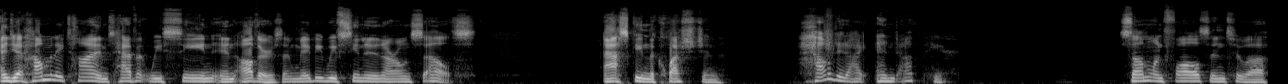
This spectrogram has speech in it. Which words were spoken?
And yet, how many times haven't we seen in others, and maybe we've seen it in our own selves, asking the question, How did I end up here? Someone falls into a,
